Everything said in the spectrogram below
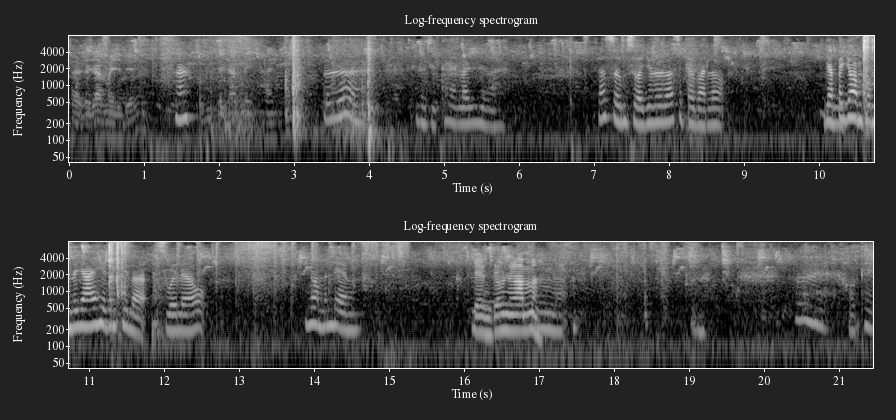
ใช่แต่ย่านไม่ได้ฮะแต่ย่านไม่ใช่เออที่เราสิถ่ายเราอยู่ละแล้วเสริมสวยอยู่แล้วสิไปวัดแล้ว อย่าไปย้อมผมจะย้ายเฮ็ดจังซี่ล่ะ สวยแล้วย้อมมันแดงแดงเจ้าน้ำอะอืมเอ้ยของแท้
